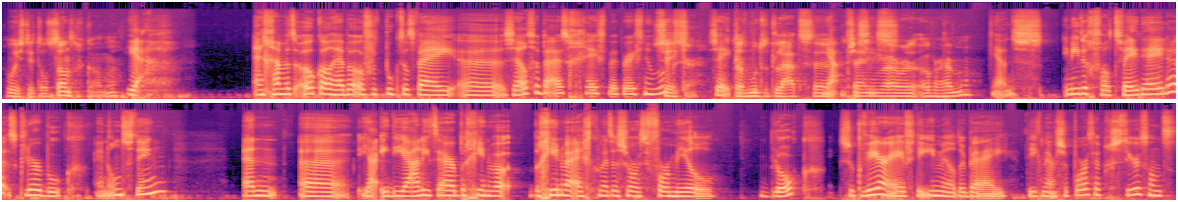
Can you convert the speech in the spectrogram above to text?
Hoe is dit tot stand gekomen? Ja. En gaan we het ook al hebben over het boek dat wij eh, zelf hebben uitgegeven bij Brave New Books? Zeker. Zeker. Dat moet het laatste Ja, zijn precies. waar we het over hebben. Ja, dus in ieder geval twee delen. Het kleurboek en ons ding. En eh, ja, idealiter beginnen we, beginnen we eigenlijk met een soort formeel blok. Ik zoek weer even de e-mail erbij die ik naar support heb gestuurd. Want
